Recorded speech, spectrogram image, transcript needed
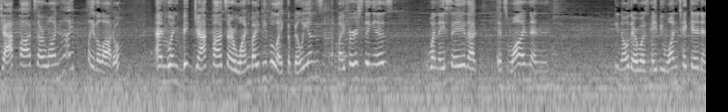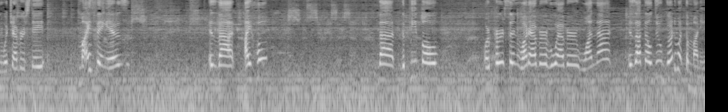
jackpots are won, I play the lotto. And when big jackpots are won by people like the billions, my first thing is when they say that it's won and you know there was maybe one ticket in whichever state my thing is is that I hope that the people or person, whatever, whoever won that, is that they'll do good with the money.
